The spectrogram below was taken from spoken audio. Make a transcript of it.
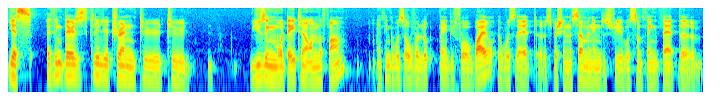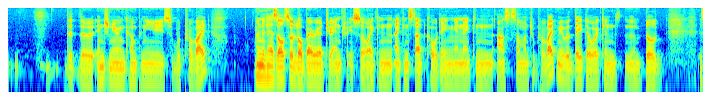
Yes, I think there's clearly a trend to to using more data on the farm. I think it was overlooked maybe for a while. It was that, uh, especially in the salmon industry, it was something that the that the engineering companies would provide, and it has also low barrier to entry. So I can I can start coding and I can ask someone to provide me with data, or I can uh, build a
